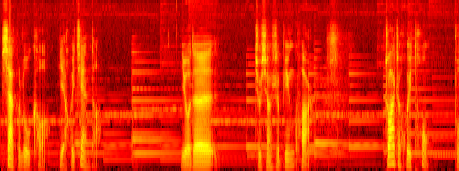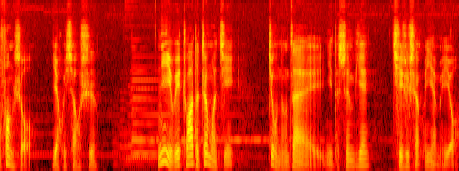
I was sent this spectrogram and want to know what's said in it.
下个路口也会见到。有的就像是冰块，抓着会痛，不放手也会消失。你以为抓得这么紧，就能在你的身边，其实什么也没有。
